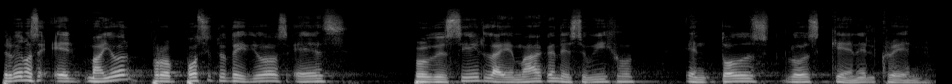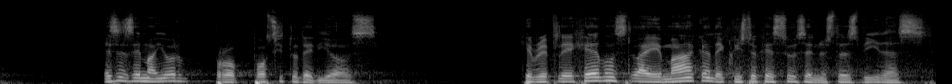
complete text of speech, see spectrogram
Pero vemos, el mayor propósito de Dios es producir la imagen de su Hijo en todos los que en Él creen. Ese es el mayor propósito de Dios. Que reflejemos la imagen de Cristo Jesús en nuestras vidas.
